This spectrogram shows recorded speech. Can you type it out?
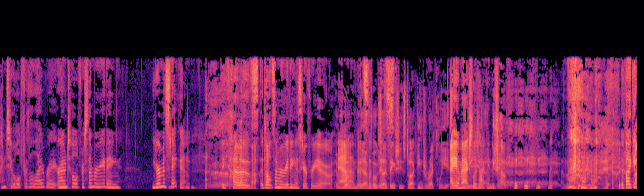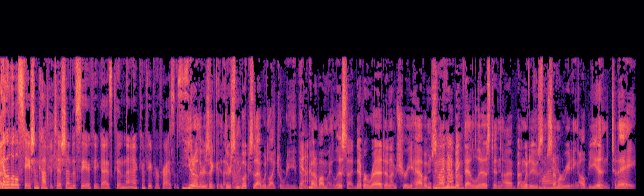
I'm too old for the library or I'm too old for summer reading. You're mistaken, because adult summer reading is here for you. And yeah, it's folks, I think she's talking directly. I am me. actually talking to Joe. if I could get a little station competition to see if you guys can uh, compete for prizes. You know, there's a there's some going. books that I would like to read that Yeah. are kind of on my list I'd never read, and I'm sure you have them. So I'm going to make them. that list, and I, I'm going to do some Why? summer reading. I'll be in today.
